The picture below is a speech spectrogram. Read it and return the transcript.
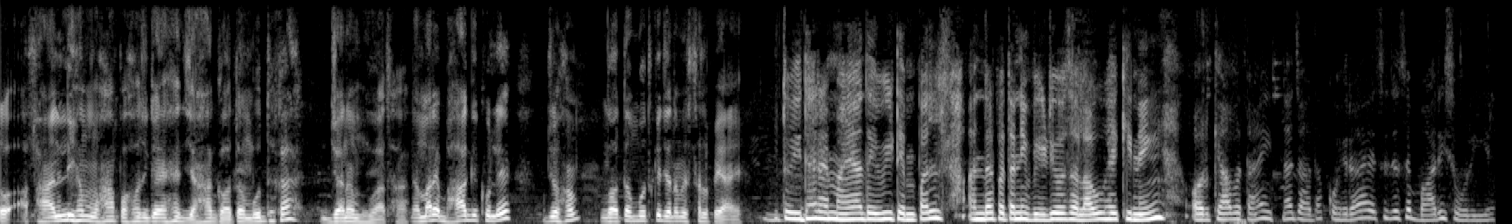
तो फाइनली हम वहाँ पहुँच गए हैं जहाँ गौतम बुद्ध का जन्म हुआ था। हमारे भाग्य खुले जो हम गौतम बुद्ध के जन्म स्थल पे आए। तो इधर है माया देवी टेंपल अंदर पता नहीं वीडियोस अलाउ है कि नहीं। और क्या बताएँ इतना ज़्यादा कोहरा है ऐसे जैसे बारिश हो रही है।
